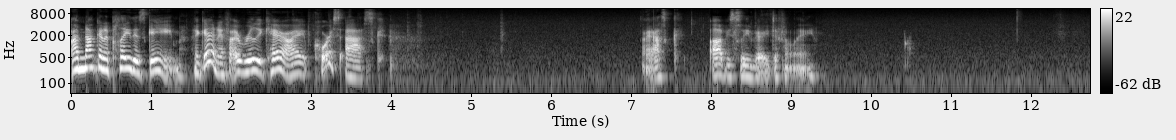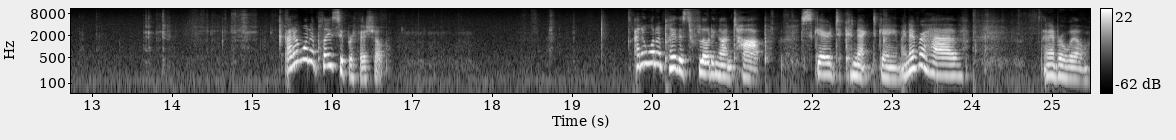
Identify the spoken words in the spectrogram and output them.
I'm not going to play this game. Again, if I really care, I of course ask. I ask obviously very differently. I don't to play superficial. I don't want to play this floating on top, scared to connect game. I never have. I never will.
